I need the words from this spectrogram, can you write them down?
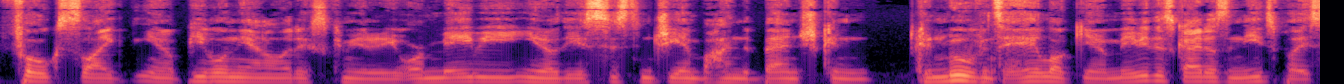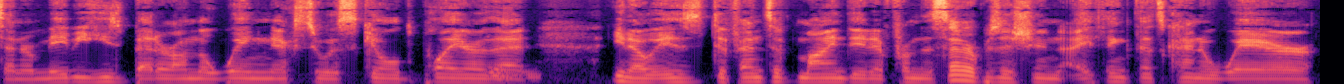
folks like, you know, people in the analytics community, or maybe, you know, the assistant GM behind the bench can, can move and say, Hey, look, you know, maybe this guy doesn't need to play center. Maybe he's better on the wing next to a skilled player that, mm-hmm. you know, is defensive minded from the center position. I think that's kind of where,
